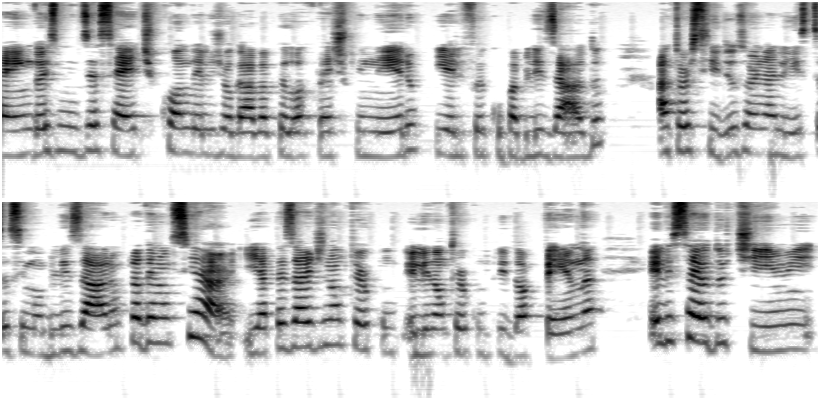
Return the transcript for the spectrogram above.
É, em 2017, quando ele jogava pelo Atlético Mineiro e ele foi culpabilizado, a torcida e os jornalistas se mobilizaram para denunciar. E apesar de não ter, ele não ter cumprido a pena, ele saiu do time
